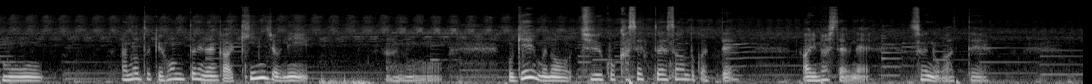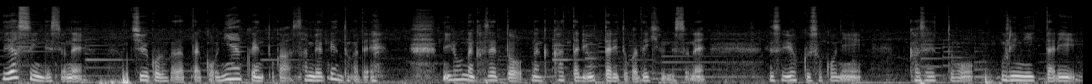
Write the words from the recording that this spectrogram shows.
もうあの時本当になんか近所にあのゲームの中古カセット屋さんとかってありましたよね。そういうのがあって安いんですよね。中古とかだったらこう200円とか300円とかで いろんなカセットなんか買ったり売ったりとかできるんですよね。でそれよくそこにカセットを売りに行ったり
